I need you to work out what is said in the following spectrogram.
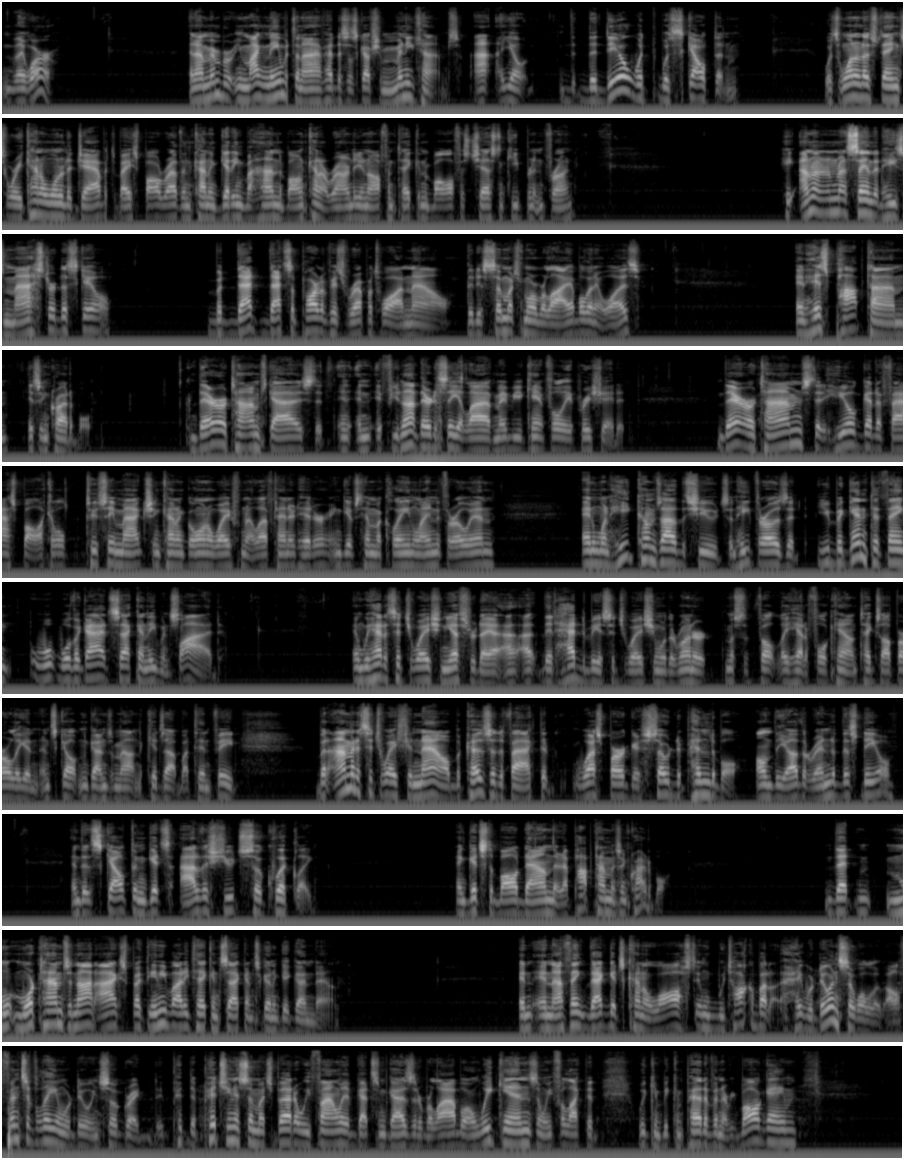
They were. And I remember Mike Nemeth and I have had this discussion many times. I, you know, the, the deal with, with Skelton was one of those things where he kind of wanted to jab at the baseball rather than kind of getting behind the ball and kind of rounding it off and taking the ball off his chest and keeping it in front. He, I'm not, I'm not saying that he's mastered the skill, but that that's a part of his repertoire now that is so much more reliable than it was and his pop time is incredible. There are times, guys, that and, and if you're not there to see it live, maybe you can't fully appreciate it. There are times that he'll get a fastball, like a little two seam action, kind of going away from that left-handed hitter, and gives him a clean lane to throw in. And when he comes out of the chutes and he throws it, you begin to think, will the guy at second even slide? And we had a situation yesterday. I, I, it had to be a situation where the runner must have felt he had a full count, takes off early, and, and Skelton guns him out, and the kid's out by 10 feet. But I'm in a situation now because of the fact that Westburg is so dependable on the other end of this deal, and that Skelton gets out of the chute so quickly and gets the ball down. That pop time is incredible. That more, more times than not, I expect anybody taking seconds is going to get gunned down and and I think that gets kind of lost. And we talk about, hey, we're doing so well offensively, and we're doing so great. The pitching is so much better. We finally have got some guys that are reliable on weekends, and we feel like that we can be competitive in every ball game.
